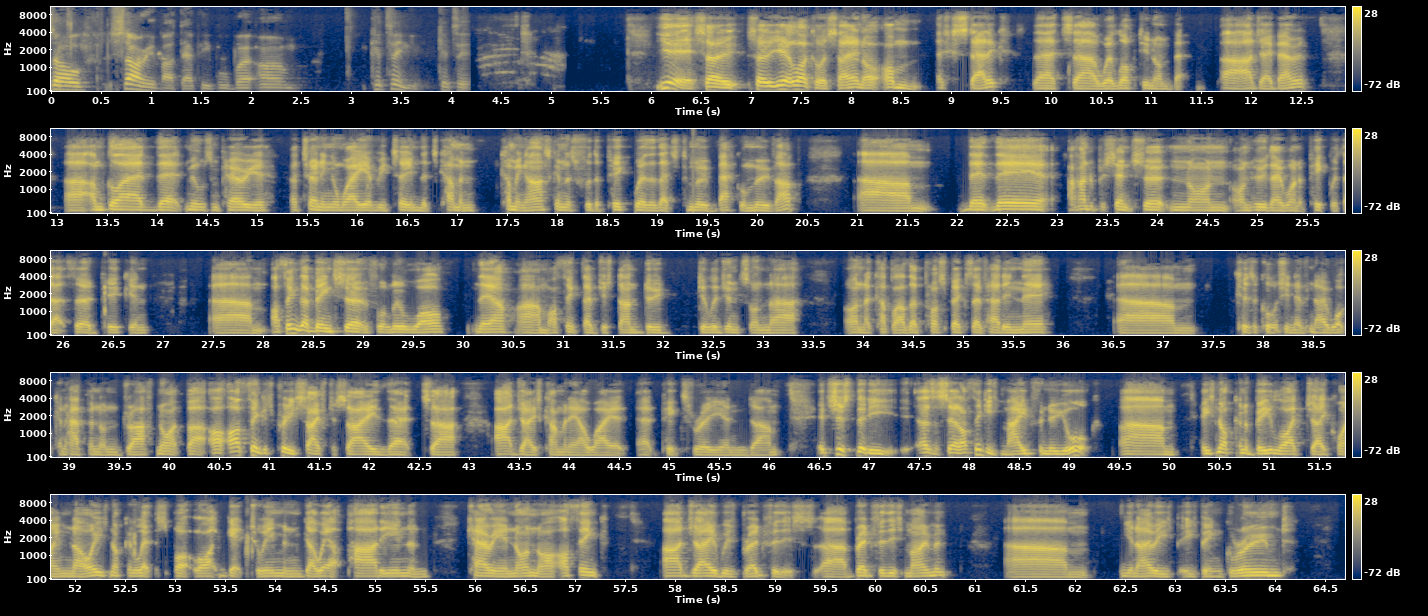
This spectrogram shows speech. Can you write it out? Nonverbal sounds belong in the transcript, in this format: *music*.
So sorry about that, people, but um, continue, continue. Yeah, so so yeah, like I was saying, I, am ecstatic that uh, we're locked in on uh, RJ Barrett. Uh, I'm glad that Mills and Perry are turning away every team that's coming coming asking us for the pick, whether that's to move back or move up. Um, they're they're 100% certain on on who they want to pick with that third pick, and um, I think they've been certain for a little while now. Um, I think they've just done due diligence on uh, on a couple other prospects they've had in there. Because um, of course you never know what can happen on draft night, but I, I think it's pretty safe to say that uh, RJ's coming our way at, at pick three, and um, it's just that he, as I said, I think he's made for New York. Um, he's not going to be like Joakim Noah. He's not going to let the spotlight get to him and go out partying and carrying on. I, I think RJ was bred for this, uh, bred for this moment. Um, you know, he's he's been groomed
